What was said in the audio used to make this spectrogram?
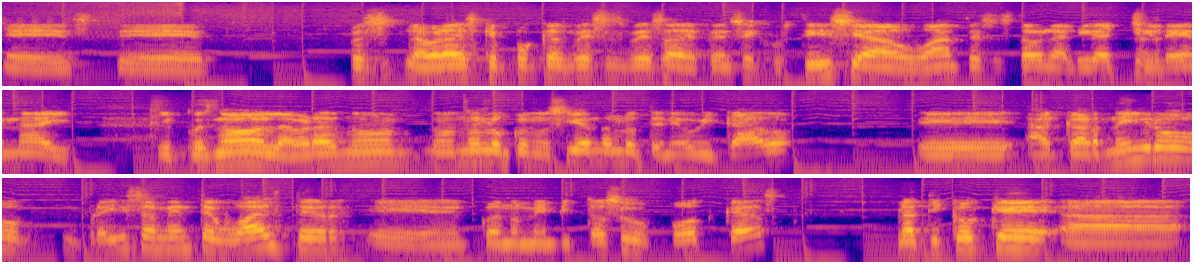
Este, pues la verdad es que pocas veces ves a Defensa y Justicia o antes estaba en la Liga Chilena y, y pues no, la verdad no, no, no, lo conocía, no lo tenía ubicado. Eh, a Carneiro, precisamente Walter, eh, cuando me invitó a su podcast, platicó que a,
